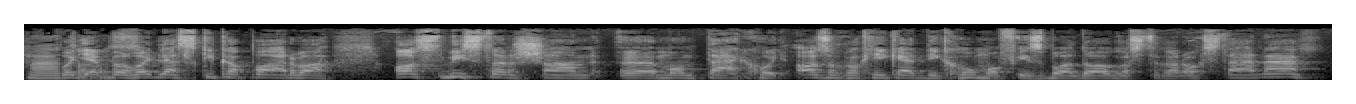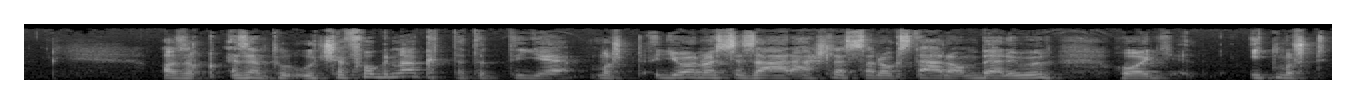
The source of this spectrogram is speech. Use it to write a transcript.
Hát hogy az. ebből hogy lesz kikaparva. Azt biztosan mondták, hogy azok, akik eddig home office-ból dolgoztak a Rockstarnál, azok ezentúl úgyse fognak, tehát ugye most egy olyan összezárás lesz a Rockstaron belül, hogy itt most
